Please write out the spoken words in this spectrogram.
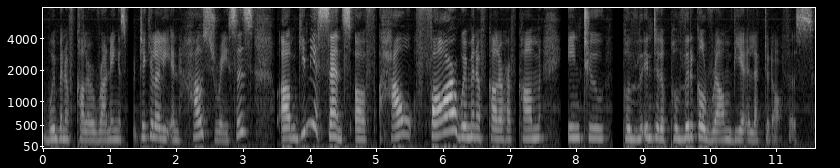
women of color running, particularly in House races. Um, give me a sense of how far women of color have come into into the political realm via elected office.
